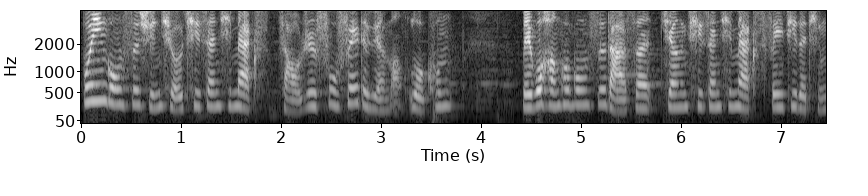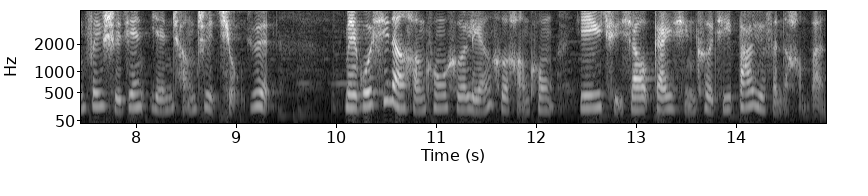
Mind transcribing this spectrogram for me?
波音公司寻求737 MAX 早日复飞的愿望落空。美国航空公司打算将737 MAX 飞机的停飞时间延长至九月。美国西南航空和联合航空也已取消该型客机八月份的航班。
